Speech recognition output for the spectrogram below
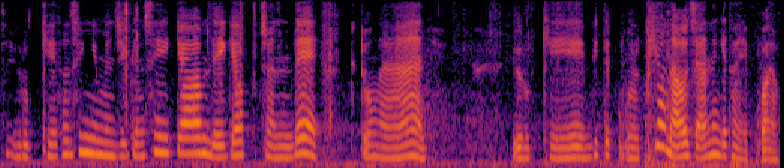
자, 이렇게 선생님은 지금 세 겹, 네겹 붙였는데 그동안 이렇게 밑에 부분을 튀어나오지 않는 게더 예뻐요.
